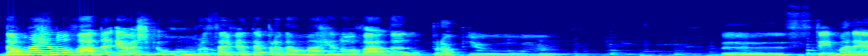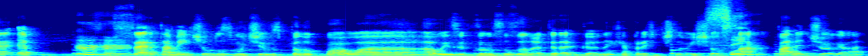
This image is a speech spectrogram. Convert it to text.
Dar uma renovada. Eu acho que o Homebrew serve até pra dar uma renovada no próprio. uh, sistema, né? É Uhum. certamente um dos motivos pelo qual a, a Wizards lança o Zonater Arcana, que é pra gente não encher o Sim. saco para de jogar.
